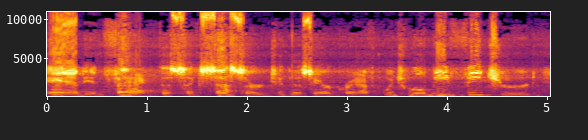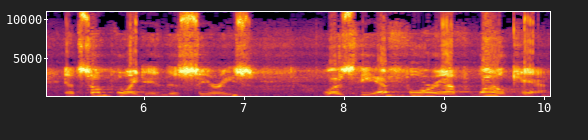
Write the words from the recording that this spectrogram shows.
And in fact, the successor to this aircraft, which will be featured at some point in this series, was the F4F Wildcat.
